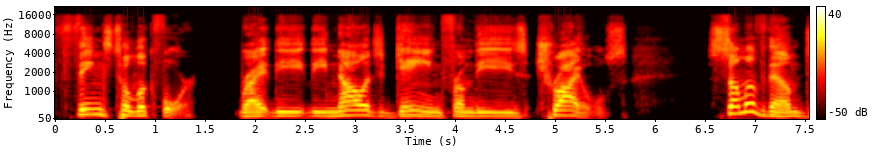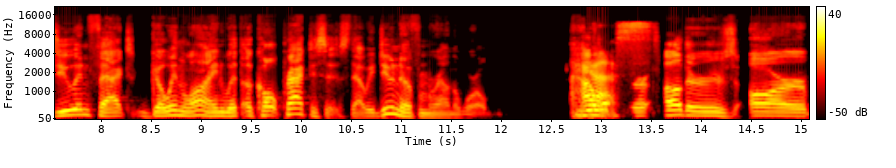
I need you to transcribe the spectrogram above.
things to look for right? The the knowledge gained from these trials. Some of them do in fact go in line with occult practices that we do know from around the world. However Yes. others are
